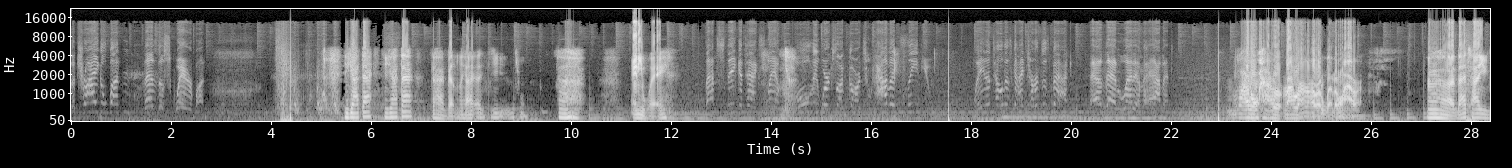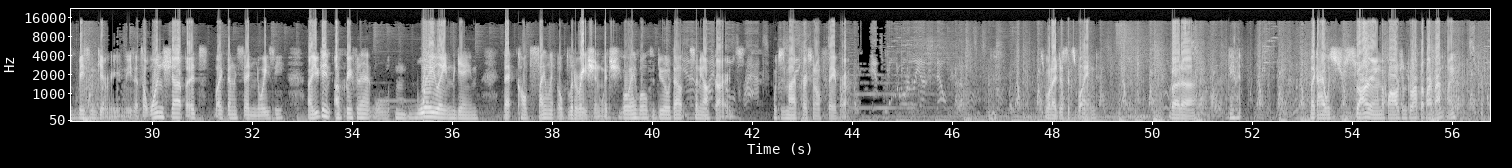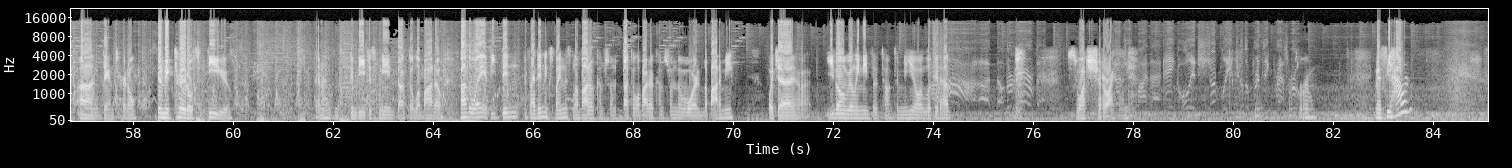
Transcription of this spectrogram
The triangle button, then the square button. You got that? You got that? God, Bentley, I, I you, you- uh, anyway, That sneak attack slam only works on guards who haven't seen you. Wait until this guy turns his back, and then let him have it. uh, that's how you basically get rid of these. That's a one shot, but it's like Bentley said, noisy. Uh, you get an upgrade for that way late in the game. That called silent obliteration, which you're able to do without setting off guards, which is my personal favorite. It's purely a stealth move. That's what I just explained. But, uh, damn it. Like I was sorry before I was interrupted by Bentley. Uh, damn turtle. Gonna make turtle stew. Gonna, gonna be just me and Dr. Lobato. By the way, if you didn't, if I didn't explain this, Lobato comes from, Dr. Lobato comes from the word lobotomy, which, uh, you don't really need to talk to me or look it up. Just watch Shutter Island. Room. Now see how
